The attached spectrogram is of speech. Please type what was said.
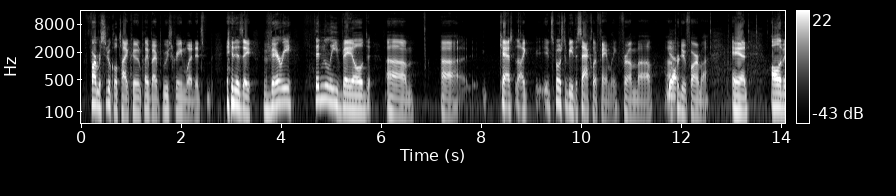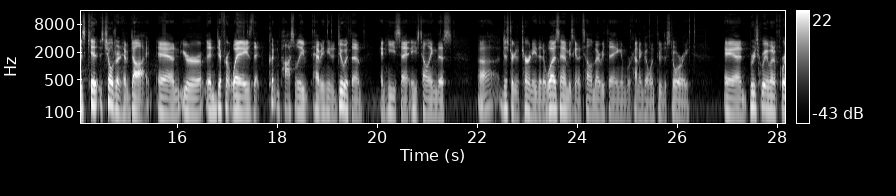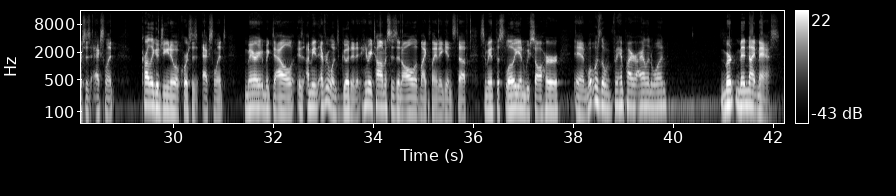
pharmaceutical tycoon played by Bruce Greenwood. It's it is a very thinly veiled um, uh, cast. Like it's supposed to be the Sackler family from uh, uh, Yeah. Purdue Pharma, and all of his kids, children have died, and you're in different ways that couldn't possibly have anything to do with them. And he's saying he's telling this uh, district attorney that it was him. He's going to tell him everything, and we're kind of going through the story. And Bruce Greenwood, of course, is excellent. Carla Gugino, of course, is excellent. Mary McDonnell is, I mean, everyone's good in it. Henry Thomas is in all of Mike Flanagan stuff. Samantha Sloyan, we saw her And what was the Vampire Island one? Mer- Midnight Mass.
